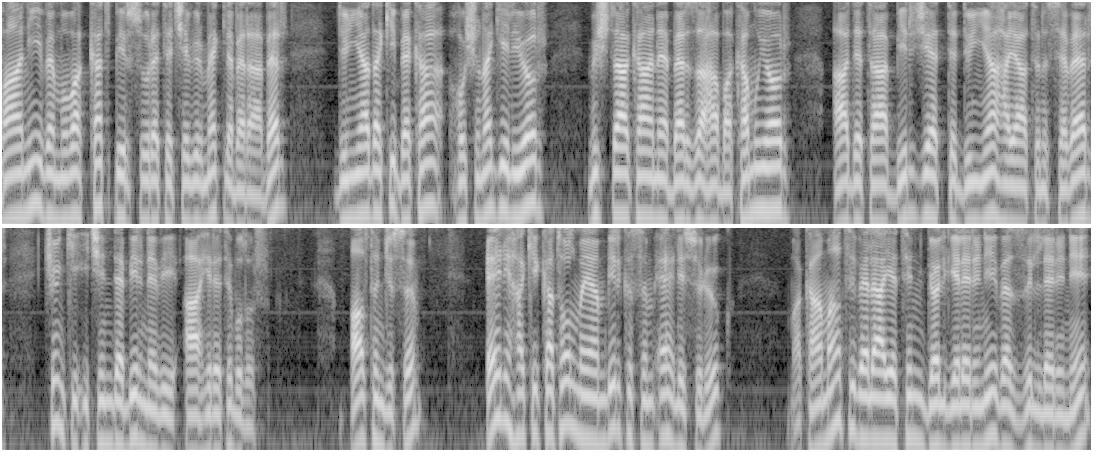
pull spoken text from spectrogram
fani ve muvakkat bir surete çevirmekle beraber, dünyadaki beka hoşuna geliyor, müştakane berzaha bakamıyor, adeta bir cihette dünya hayatını sever, çünkü içinde bir nevi ahireti bulur. Altıncısı, ehli hakikat olmayan bir kısım ehli sülük, makamat-ı velayetin gölgelerini ve zillerini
